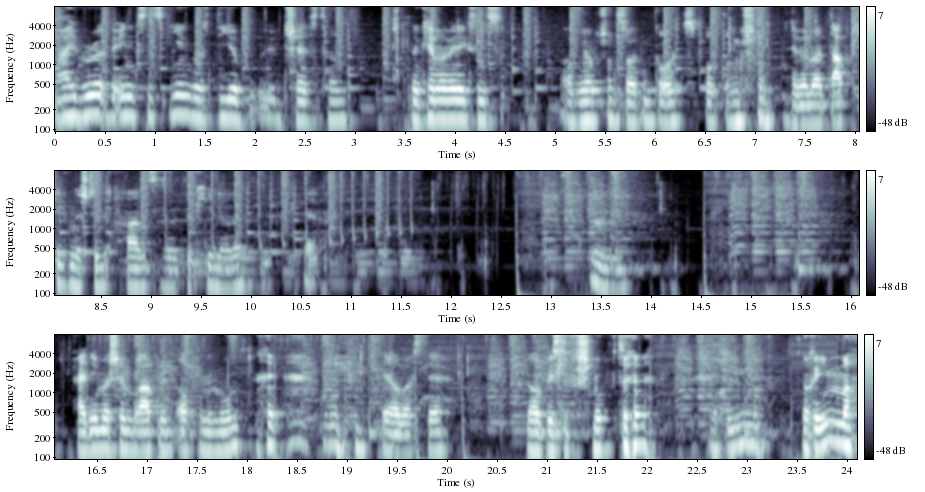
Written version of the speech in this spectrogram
Ah, ich will wenigstens irgendwas im Chest haben. Dann können wir wenigstens, Aber ich hab schon seit dem Goldspot angefangen. ja, wenn man da klicken, da steht 1, das ist der Kill, oder? Ja. Hm. Halt immer schön brav mit offenem Mund. ja, was der? Noch ein bisschen verschnupft. Noch immer. Noch immer.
